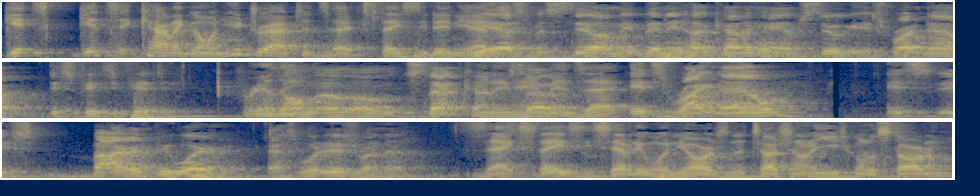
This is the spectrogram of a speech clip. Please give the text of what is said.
gets gets it kind of going. You drafted Zac Stacy, didn't you? Yes, but still, I mean, Benny Hunt Cunningham still gets right now. It's 50-50. Really? On, on, on snap. Cunningham and Zac? It's right now. It's it's buyers beware. That's what it is right now. Zac Stacy, 71 yards and a touchdown. Are you going to start him?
